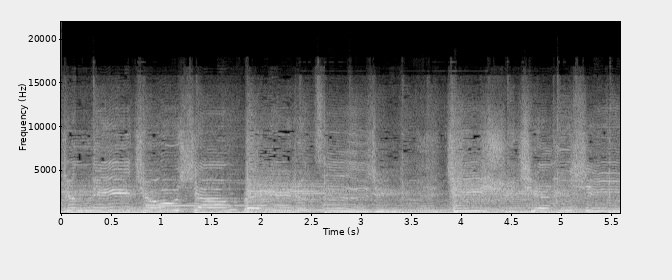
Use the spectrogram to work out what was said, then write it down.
着你就像背着自己继续前行。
